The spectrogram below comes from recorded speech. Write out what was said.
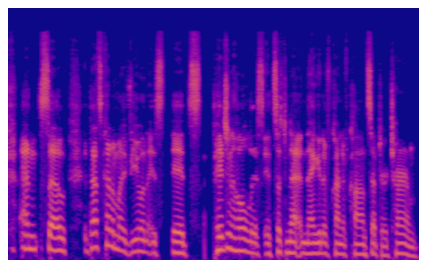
And so that's kind of my view on it. Is it's pigeonhole is it's such a negative kind of concept or term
